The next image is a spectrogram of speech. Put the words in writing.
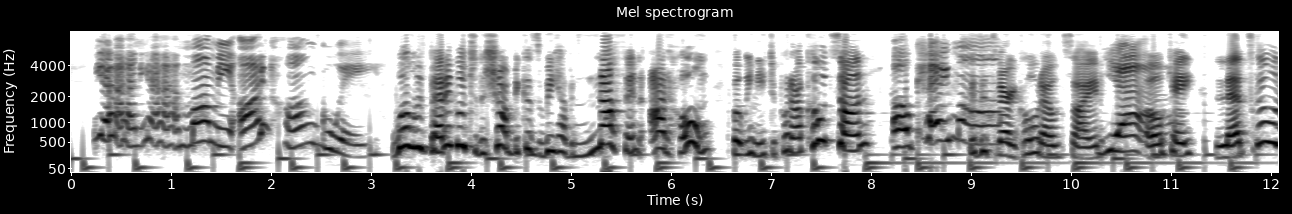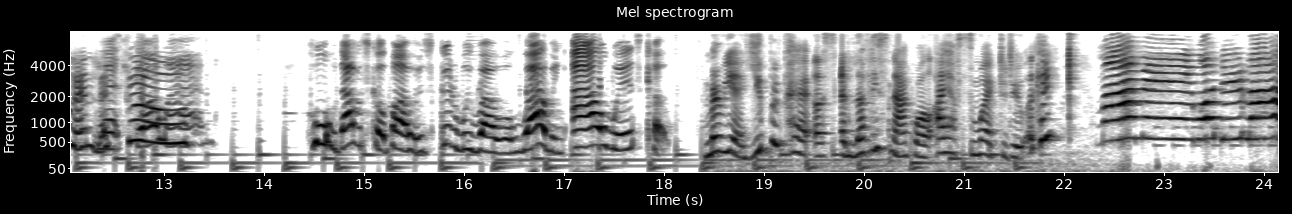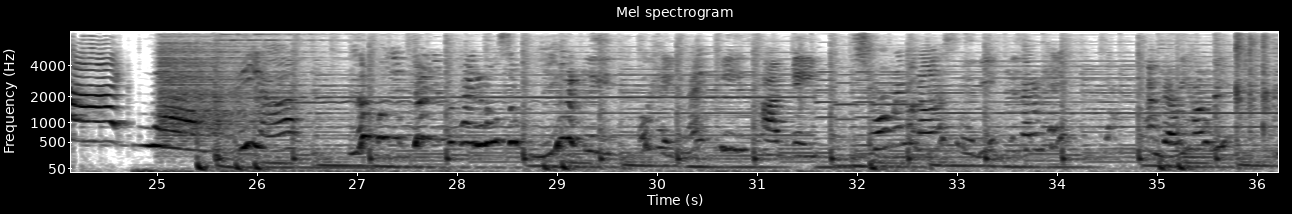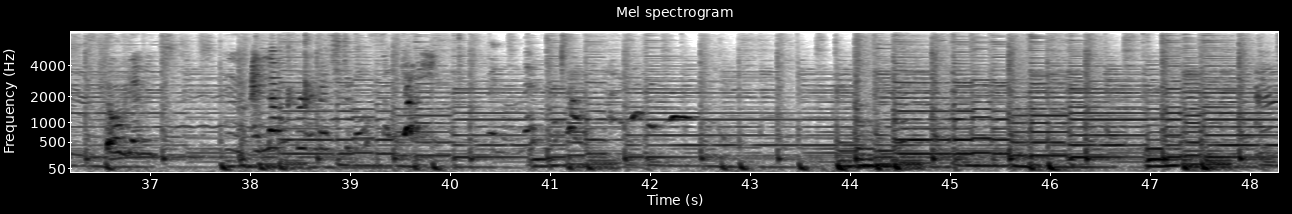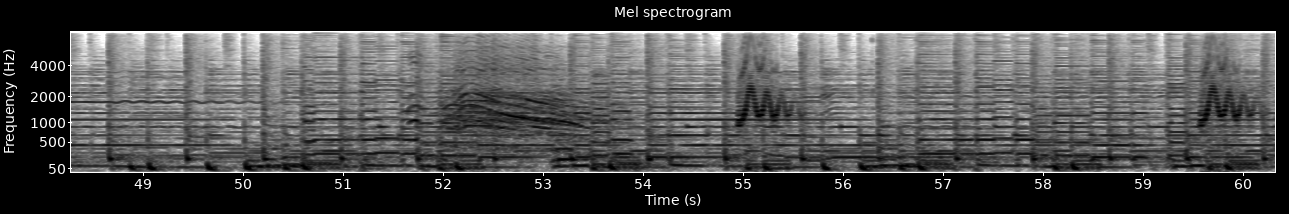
Yeah, yeah, Mommy, I'm hungry. Well, we better go to the shop because we have nothing at home, but we need to put our coats on Okay, Mom. because it's very cold outside. Yeah. Okay, let's go then. Let's, go. on. Ooh, that was cool, but it was good we were wearing our coat. Maria, you prepare us a lovely snack while I have some work to do, okay? So beautifully! Okay, can I please have a strawberry banana smoothie? Is that okay? Yeah. I'm very hungry. Bye.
